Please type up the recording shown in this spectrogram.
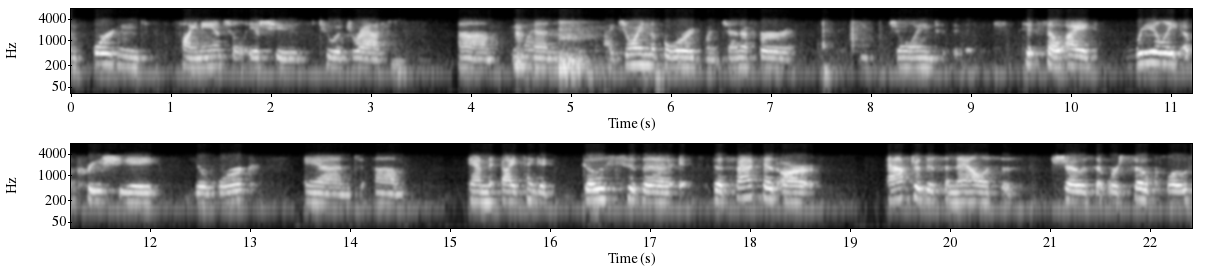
important financial issues to address. Um, when I joined the board, when Jennifer joined. So I really appreciate your work and, um, and I think it goes to the, the fact that our, after this analysis shows that we're so close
